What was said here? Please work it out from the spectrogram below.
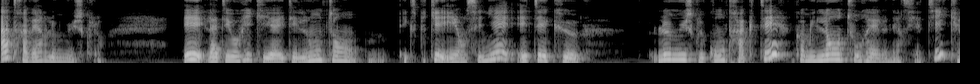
à travers le muscle. Et la théorie qui a été longtemps euh, expliquée et enseignée était que le muscle contracté, comme il entourait le nerf sciatique,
